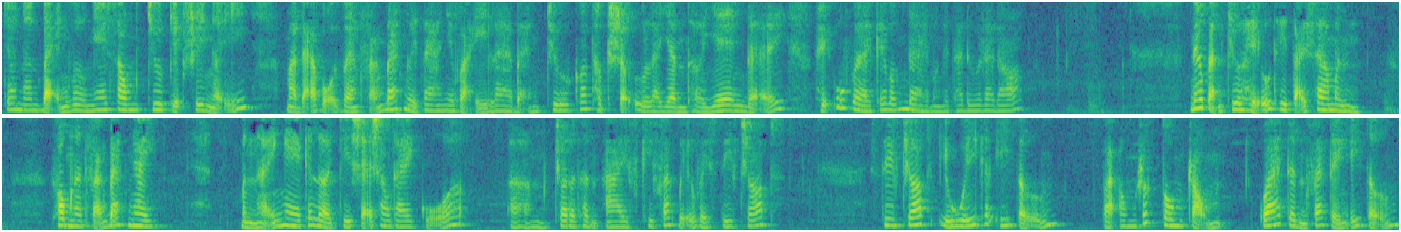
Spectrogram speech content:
Cho nên bạn vừa nghe xong chưa kịp suy nghĩ mà đã vội vàng phản bác người ta như vậy là bạn chưa có thực sự là dành thời gian để hiểu về cái vấn đề mà người ta đưa ra đó nếu bạn chưa hiểu thì tại sao mình không nên phản bác ngay mình hãy nghe cái lời chia sẻ sau đây của um, Jonathan Ive khi phát biểu về Steve Jobs. Steve Jobs yêu quý các ý tưởng và ông rất tôn trọng quá trình phát triển ý tưởng.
